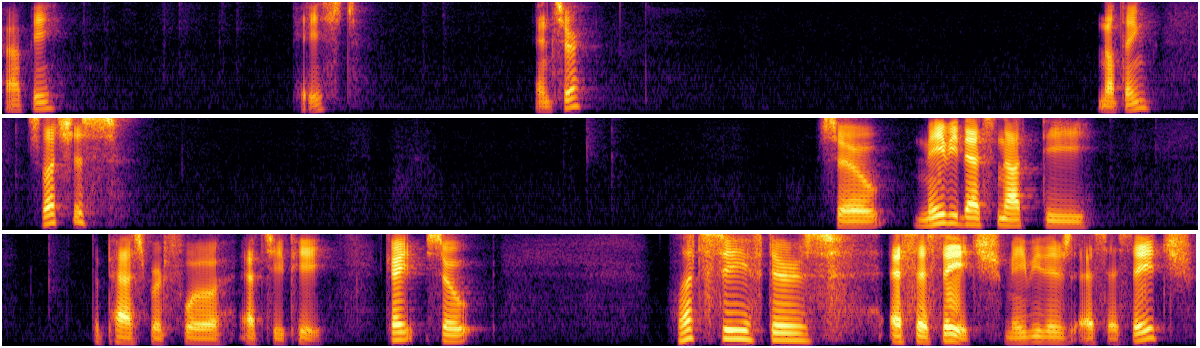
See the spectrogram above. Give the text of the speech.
Copy, paste, enter. Nothing. So let's just So maybe that's not the the password for FTP. Okay, so let's see if there's SSH. Maybe there's SSH.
